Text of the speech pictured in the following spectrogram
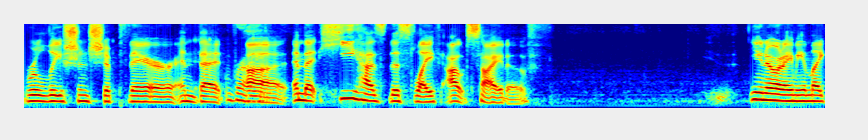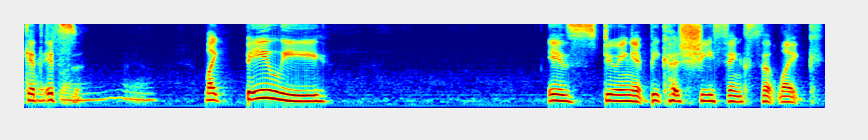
relationship there and that Right. uh and that he has this life outside of you know what i mean like it, it's like bailey is doing it because she thinks that like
